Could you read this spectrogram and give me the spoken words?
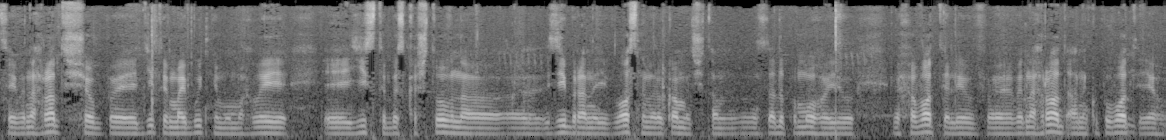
цей виноград, щоб е, діти в майбутньому могли е, їсти безкоштовно е, зібраний власними руками чи там за допомогою вихователів е, виноград, а не купувати його.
